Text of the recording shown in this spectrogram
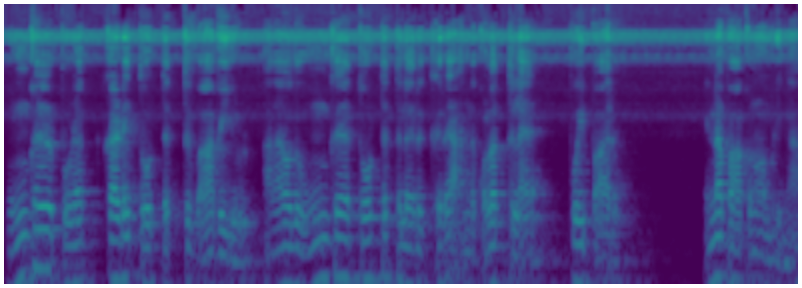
உங்கள் புழக்கடை தோட்டத்து வாவியுள் அதாவது உங்கள் தோட்டத்தில் இருக்கிற அந்த குளத்தில் போய் பாரு. என்ன பார்க்கணும் அப்படின்னா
